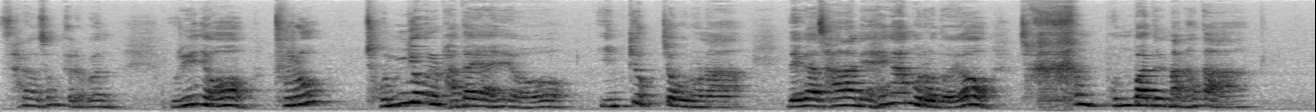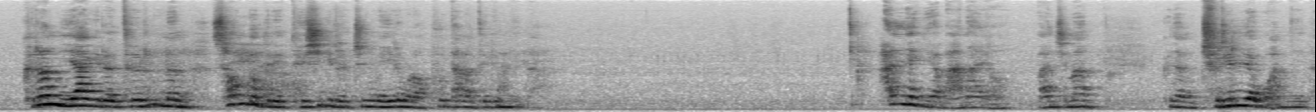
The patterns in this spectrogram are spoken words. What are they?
사랑하는 성도 여러분, 우리는요. 두루 존경을 받아야 해요. 인격적으로나 내가 사람의 행함으로도요, 참 본받을 만하다. 그런 이야기를 듣는 성도들이 되시기를 주님의 이름으로 부탁을 드립니다. 할 얘기가 많아요. 많지만 그냥 줄이려고 합니다.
